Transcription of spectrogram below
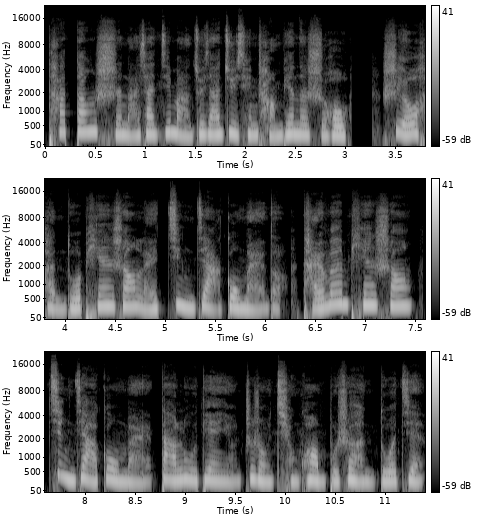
他当时拿下金马最佳剧情长片的时候，是有很多片商来竞价购买的。台湾片商竞价购买大陆电影这种情况不是很多见，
